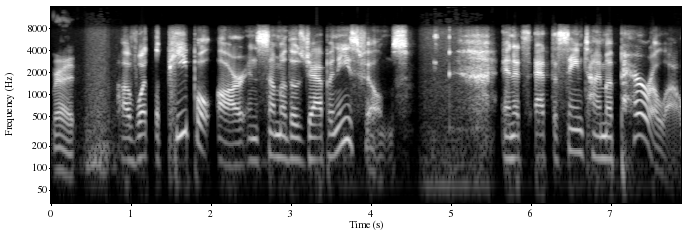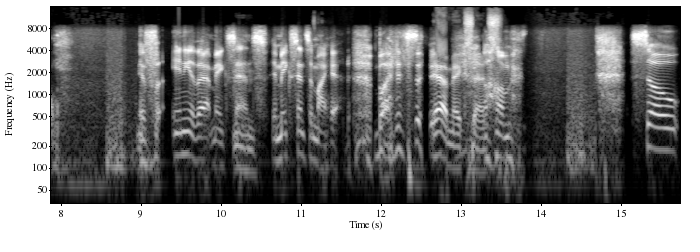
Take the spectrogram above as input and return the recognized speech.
Right. of what the people are in some of those Japanese films. And it's at the same time a parallel. If any of that makes sense, it makes sense in my head. But it's Yeah, it makes sense. um, so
